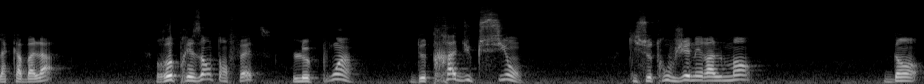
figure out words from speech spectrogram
la Kabbalah, représente en fait le point de traduction qui se trouve généralement dans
